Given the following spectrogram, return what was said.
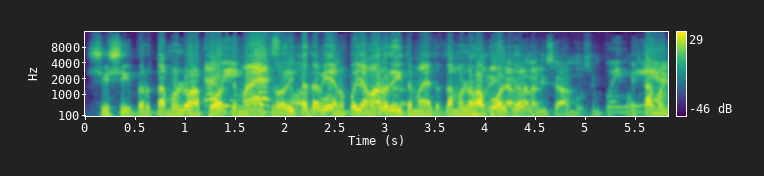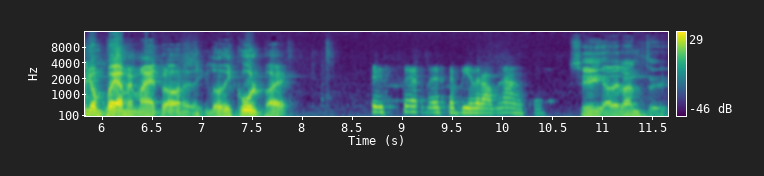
Sí, sí, pero estamos en los Está aportes, bien, maestro. gracias. Ahorita está bien, nos puede llamar ahorita, maestro. Estamos en los Ahorita aportes. lo ahora analizamos, sin Estamos en. John Péame, maestro, ahora. Lo disculpa, ¿eh? Esther desde Piedra Blanca. Sí, adelante.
